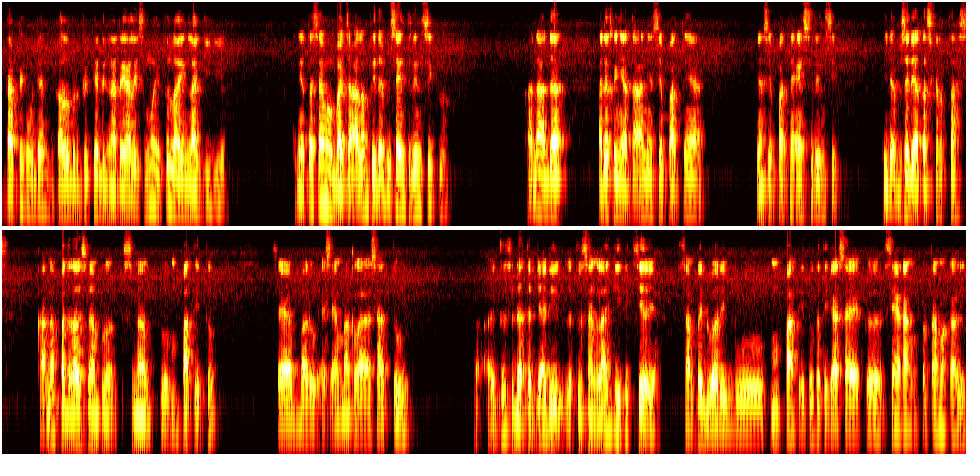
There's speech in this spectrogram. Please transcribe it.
tapi kemudian kalau berpikir dengan realisme itu lain lagi dia. Ternyata saya membaca alam tidak bisa intrinsik loh. Karena ada ada kenyataan yang sifatnya yang sifatnya ekstrinsik. Tidak bisa di atas kertas. Karena pada tahun 90, 94 itu saya baru SMA kelas 1 itu sudah terjadi letusan lagi kecil ya. Sampai 2004 itu ketika saya ke Serang pertama kali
